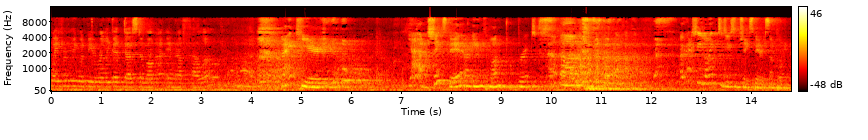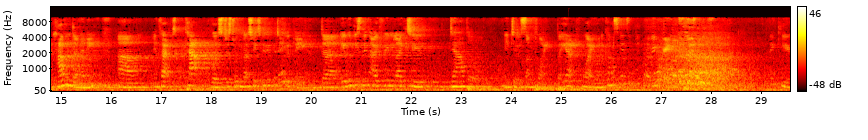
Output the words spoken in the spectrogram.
Waverly would be a really good Desdemona in Othello. Thank you. Yeah, Shakespeare. I mean, come on, Brit. Um, I would actually like to do some Shakespeare at some point. I haven't done any. Um, in fact, Kat was just talking about Shakespeare the other day with me, and uh, it would be something I would really like to dabble into at some point. But yeah, why? You want to cast me or something? That'd be great. Thank you.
